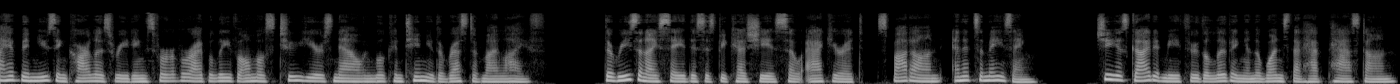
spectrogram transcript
I have been using Carla's readings for over, I believe, almost two years now and will continue the rest of my life. The reason I say this is because she is so accurate, spot on, and it's amazing. She has guided me through the living and the ones that have passed on.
